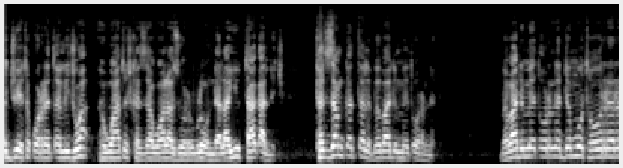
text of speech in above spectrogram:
እጁ የተቆረጠ ልጇ ህወሀቶች ከዛ በኋላ ዞር ብሎ እንዳላዩት ታውቃለች። ከዛም ቀጠለ በባድመ ጦርነት። በባድመ ጦርነት ደግሞ ተወረረ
